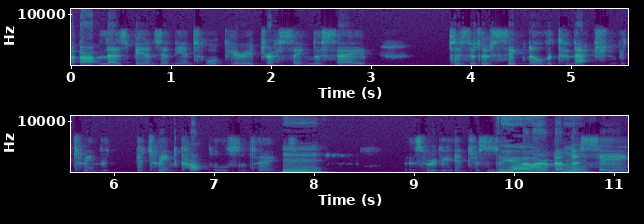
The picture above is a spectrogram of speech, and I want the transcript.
about lesbians in the interwar period dressing the same to sort of signal the connection between the between couples and things. Mm, It's really interesting. Yeah, And I remember mm. seeing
